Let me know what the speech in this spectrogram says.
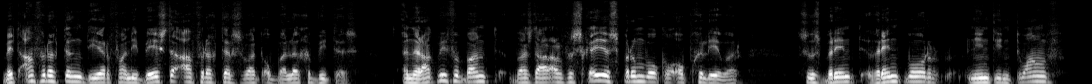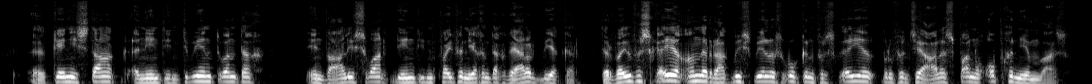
met afrigting deur van die beste afrigters wat op hulle gebied is. In rugbyverband was daar al verskeie springbokke opgelewer soos Brent Brentmore 1912, eh, Kenny Stark in 1922 en Wally Swart 1995 Wêreldbeker terwyl verskeie ander rugbyspelers ook in verskeie provinsiale spanne opgeneem was.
